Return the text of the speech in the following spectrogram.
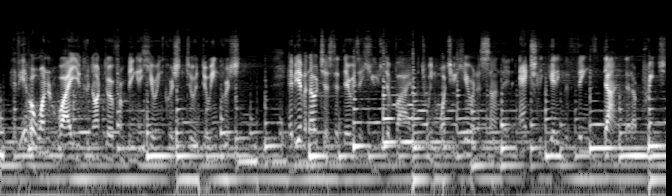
Have you ever wondered why you could not go from being a hearing Christian to a doing Christian? Have you ever noticed that there is a huge divide between what you hear on a Sunday and actually getting the things done that are preached?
